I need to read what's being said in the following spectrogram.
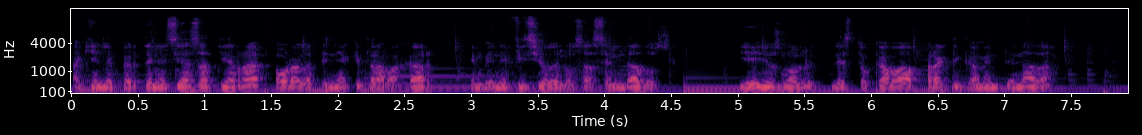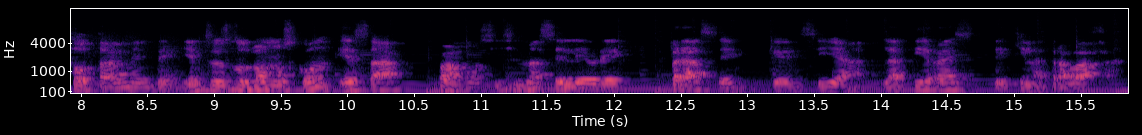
a quien le pertenecía esa tierra ahora la tenía que trabajar en beneficio de los hacendados, y ellos no les tocaba prácticamente nada. Totalmente. Y entonces nos vamos con esa famosísima, célebre frase que decía, la tierra es de quien la trabaja,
